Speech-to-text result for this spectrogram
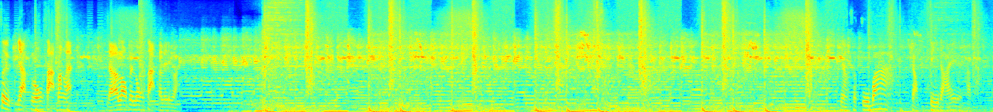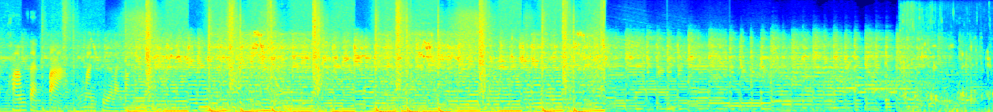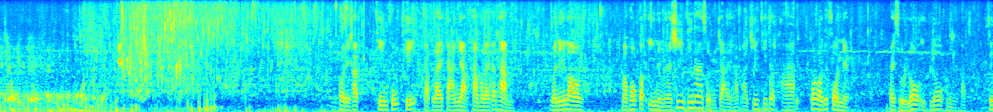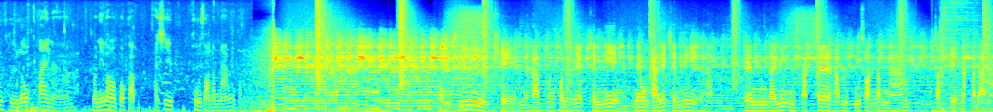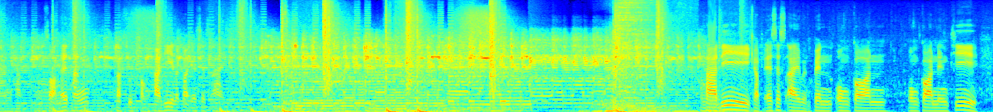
รู้สึกอยากลงสระบ้างแล้วเดี๋ยวเราลองไปลงสระกันเลยดีกว่าอย่างสกูบ้ากับฟรีไดฟ์นะครับ ความแตกต่างของมันคืออะไรบ้าง วัสดีครับ ทีมคุกคิกับรายการอยากทำอะไรก็ทำวันนี้เรามาพบกับอีกหนึ่งอาชีพที่น่าสนใจครับ อาชีพที่จะพาพวกเราทุกคนเนี่ยไปสู่โลกอีกโลกหนึ่งครับ ซึ่งคือโลกใต้น้ำวันนี้เรามาพบกับอาชีพครูสอนดำน้ำกันครับผมชื่อเขมนะครับ บางคนเรียกเคนนี่ในวงการเรียกเคนนี่นะครับ เป็น diving instructor ครับหรือครูสอนดำน้ำจากเพจนักประดาน้ำครับสอนได้ทั้งหลักสูตรของพาดี้แล้วก็ SSI พาดีกับ SSI เหมือนเป็นองค์กรองค์กรหนึ่งที่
